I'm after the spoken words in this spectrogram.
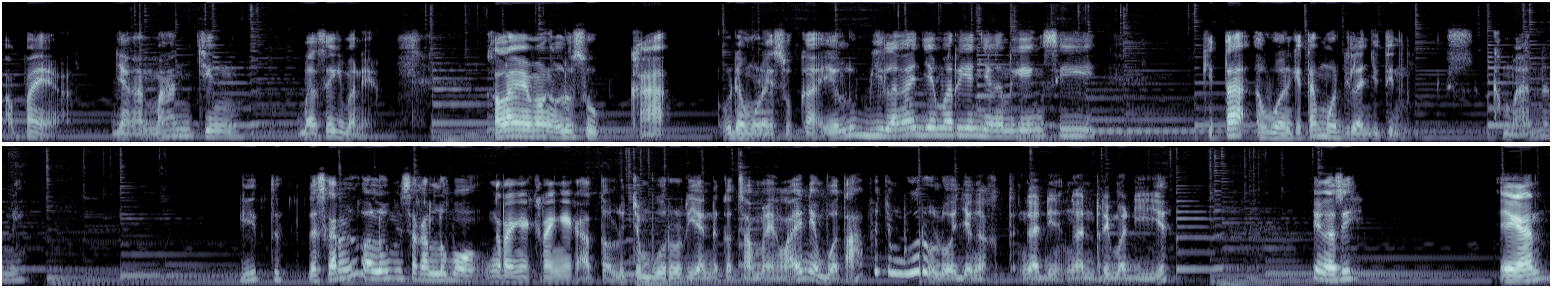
apa ya jangan mancing? Bahasanya gimana ya? Kalau memang lu suka udah mulai suka ya lu bilang aja Marian jangan gengsi kita hubungan kita mau dilanjutin ke mana nih gitu. Dan sekarang kalau misalkan lu mau ngerengek-rengek atau lu cemburu Rian deket sama yang lain, ya buat apa cemburu? Lu aja nggak nggak nggak nerima dia, ya nggak sih? Ya kan?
